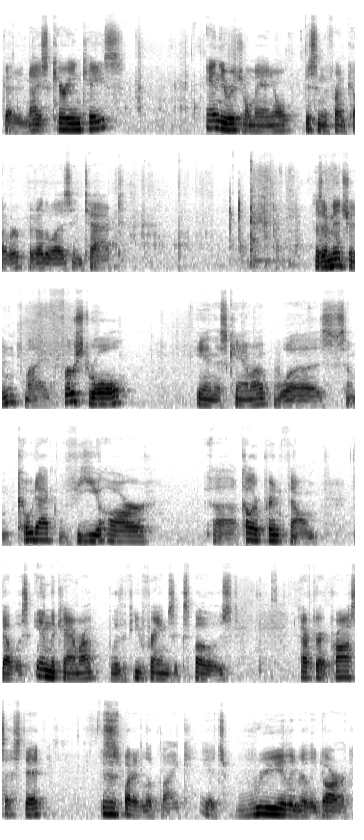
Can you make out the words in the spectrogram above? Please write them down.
got a nice carrying case and the original manual, missing the front cover, but otherwise intact. As I mentioned, my first roll in this camera was some Kodak VR uh, color print film that was in the camera with a few frames exposed. After I processed it, this is what it looked like. It's really, really dark,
